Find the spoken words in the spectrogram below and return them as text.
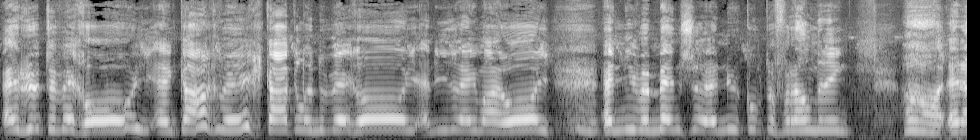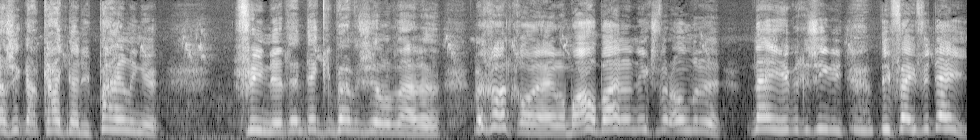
En Rutte weg, hoi. En Kaag weg, kakelende weg, hoi. En iedereen maar hoi. En nieuwe mensen. En nu komt er verandering. Oh, en als ik nou kijk naar die peilingen, vrienden, dan denk ik bij mezelf, nou, er gaat gewoon helemaal bijna niks veranderen. Nee, heb je gezien, die, VVD,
